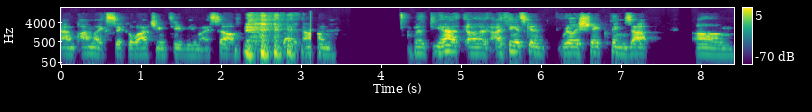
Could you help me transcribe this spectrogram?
I'm, I'm like sick of watching TV myself. but, um, but yeah, uh, I think it's going to really shake things up. Um,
